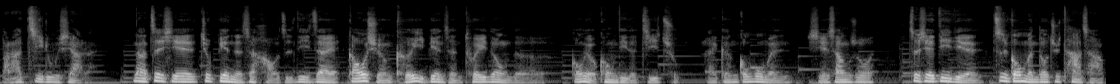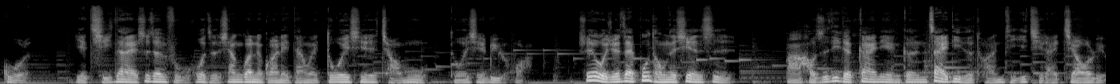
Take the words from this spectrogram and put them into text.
把它记录下来。那这些就变得是好之地在高雄可以变成推动的公有空地的基础，来跟公部门协商说，这些地点志工们都去踏查过了，也期待市政府或者相关的管理单位多一些乔木，多一些绿化。所以我觉得在不同的县市，把好之地的概念跟在地的团体一起来交流。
